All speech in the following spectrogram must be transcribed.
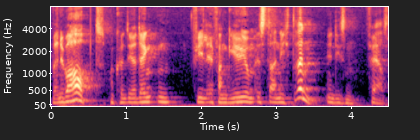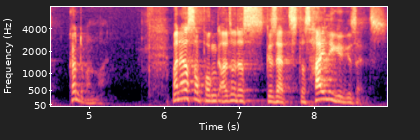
Wenn überhaupt. Man könnte ja denken, viel Evangelium ist da nicht drin in diesen Versen. Könnte man meinen. Mein erster Punkt also das Gesetz, das heilige Gesetz.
